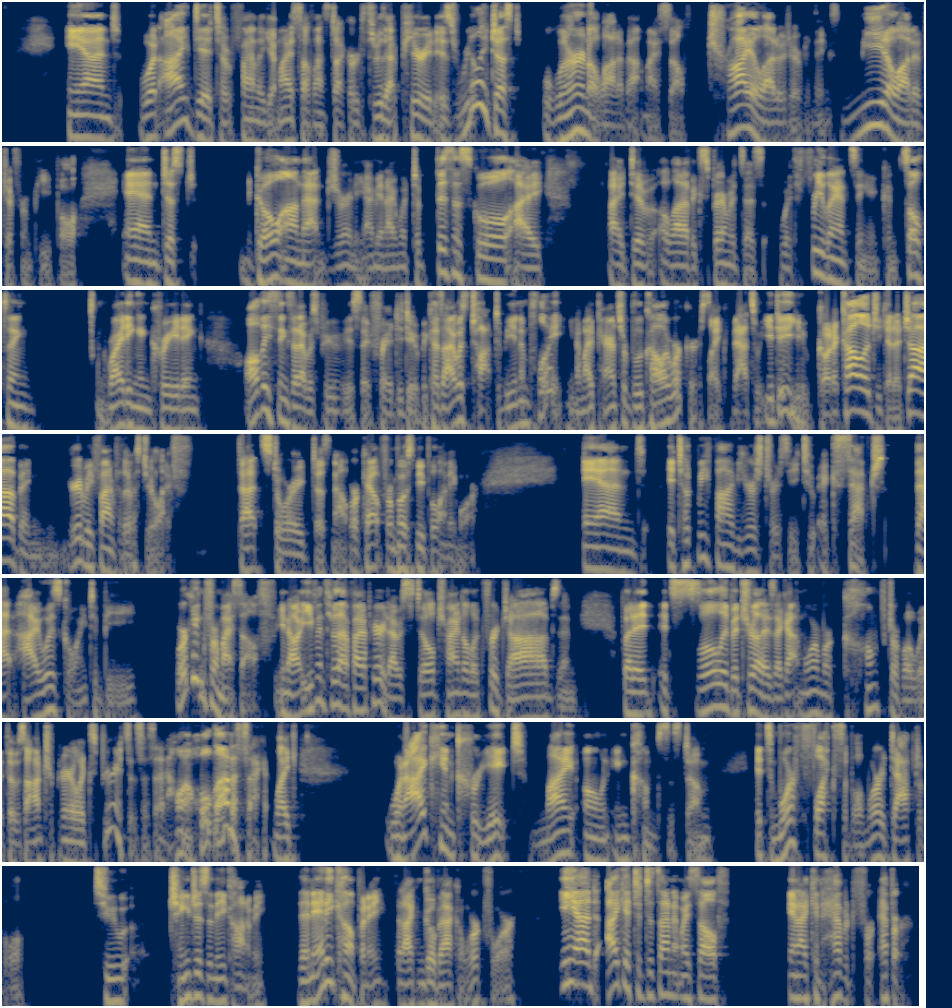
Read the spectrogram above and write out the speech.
And what I did to finally get myself unstuck or through that period is really just learn a lot about myself, try a lot of different things, meet a lot of different people, and just go on that journey. I mean, I went to business school. I I did a lot of experiments as with freelancing and consulting and writing and creating all these things that I was previously afraid to do because I was taught to be an employee. You know, my parents were blue collar workers. Like that's what you do. You go to college, you get a job, and you're going to be fine for the rest of your life. That story does not work out for most people anymore. And it took me five years, Tracy, to accept that I was going to be working for myself. You know, even through that five period, I was still trying to look for jobs and but it, it slowly but surely as I got more and more comfortable with those entrepreneurial experiences, I said, hold on, hold on a second. Like when I can create my own income system, it's more flexible, more adaptable to changes in the economy than any company that I can go back and work for. And I get to design it myself and I can have it forever.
